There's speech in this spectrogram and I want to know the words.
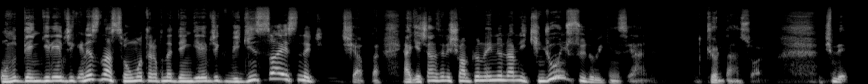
onu dengeleyebilecek en azından savunma tarafında dengeleyebilecek Wiggins sayesinde şey yaptılar. Ya geçen sene şampiyonun en önemli ikinci oyuncusuydu Wiggins yani. Körden sonra. Şimdi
